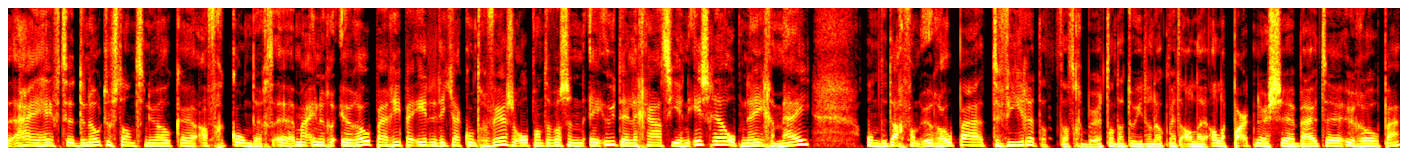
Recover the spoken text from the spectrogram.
hij heeft de noodtoestand nu ook uh, afgekondigd. maar in Europa riep hij eerder dit jaar controverse op. Want er was een EU-delegatie in Israël op 9 mei. om de Dag van Europa te vieren. Dat, dat gebeurt dan. Dat doe je dan ook met alle, alle partners buiten Europa.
